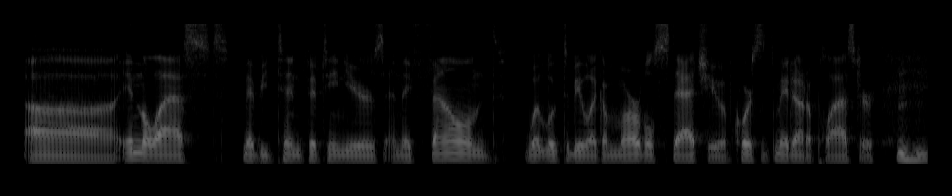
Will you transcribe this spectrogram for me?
uh, in the last maybe 10, 15 years, and they found what looked to be like a marble statue. Of course, it's made out of plaster. Mm-hmm.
